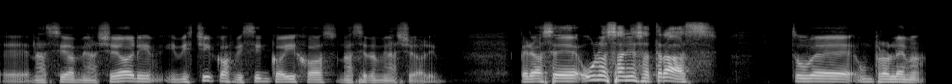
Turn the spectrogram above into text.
eh, nació en Measheorim, y mis chicos, mis cinco hijos, nacieron en Measheorim. Pero hace unos años atrás tuve un problema.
